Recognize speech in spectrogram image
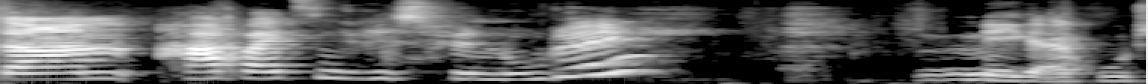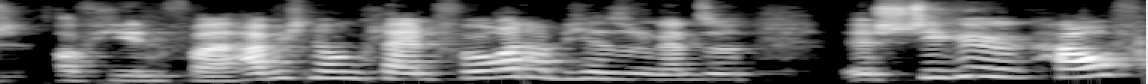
dann Hartweizengrieß für Nudeln. Mega gut, auf jeden Fall. Habe ich noch einen kleinen Vorrat, habe ich ja so eine ganze äh, Stiege gekauft.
